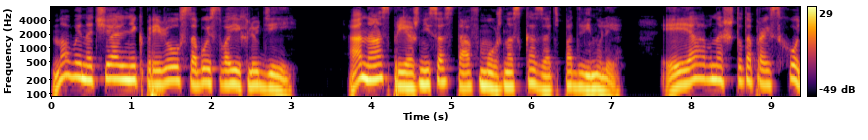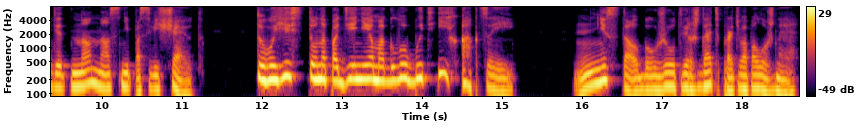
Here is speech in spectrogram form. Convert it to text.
Новый начальник привел с собой своих людей. А нас, прежний состав, можно сказать, подвинули. И явно что-то происходит, но нас не посвящают. То есть то нападение могло быть их акцией? Не стал бы уже утверждать противоположное.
